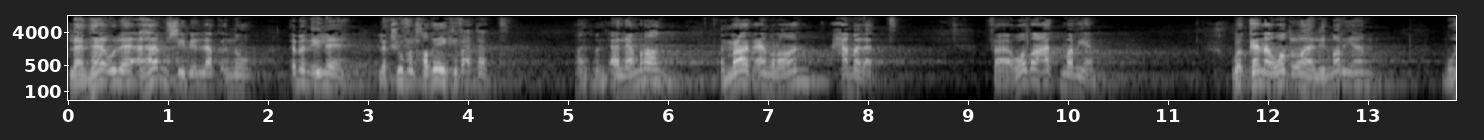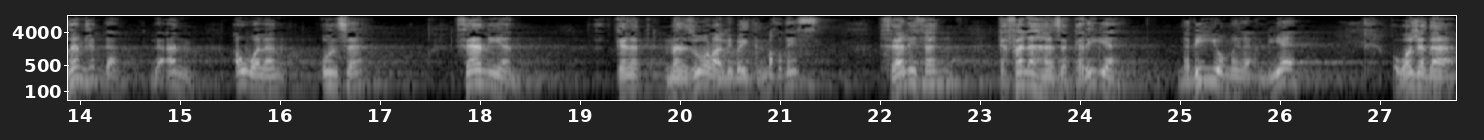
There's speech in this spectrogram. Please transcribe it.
لأن هؤلاء أهم شيء بيقول لك إنه ابن إله. لك شوف القضية كيف أتت. من آل عمران. امرأة عمران حملت. فوضعت مريم. وكان وضعها لمريم مهم جدا لأن اولا أنثى ثانيا كانت منزورة لبيت المقدس ثالثا كفلها زكريا نبي من الأنبياء ووجد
